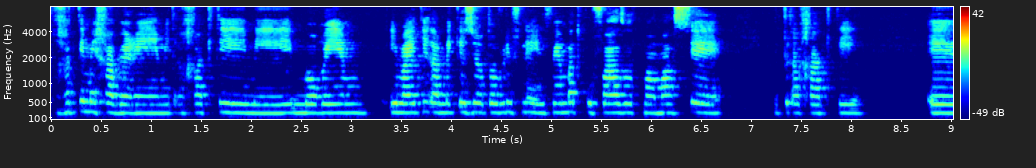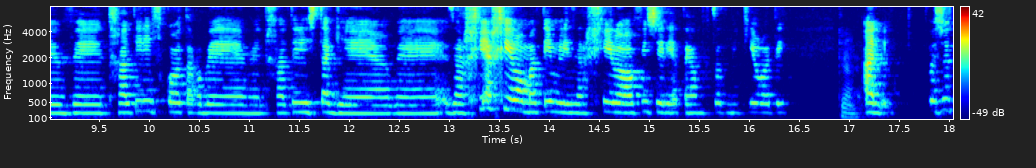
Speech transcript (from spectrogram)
התרחקתי מחברים, התרחקתי ממורים, אם הייתי איתם בקשר טוב לפני, לפעמים בתקופה הזאת ממש אה, התרחקתי. אה, והתחלתי לבכות הרבה, והתחלתי להסתגר, וזה הכי הכי לא מתאים לי, זה הכי לא האופי שלי, אתה גם קצת מכיר אותי. כן. אני פשוט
